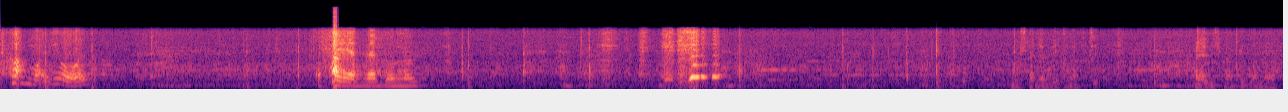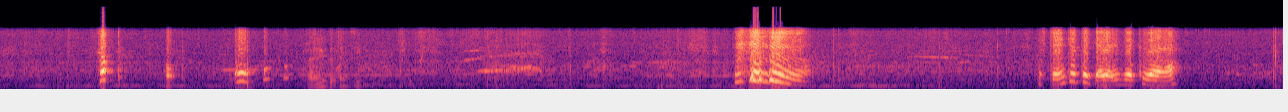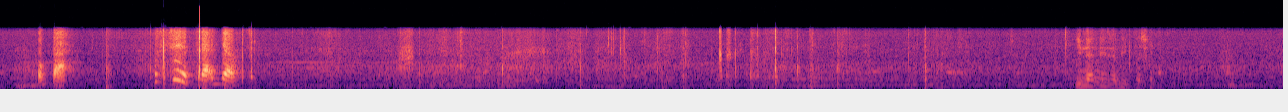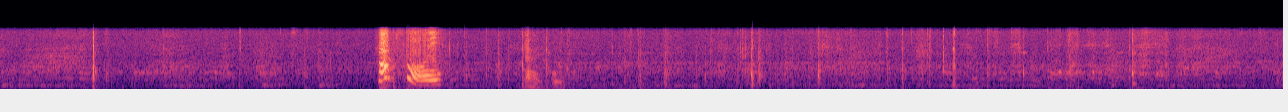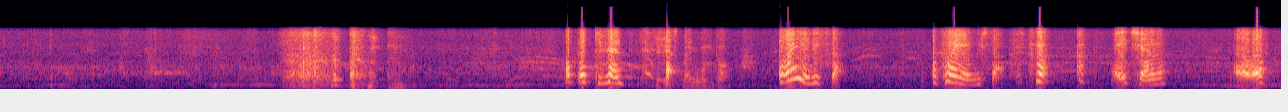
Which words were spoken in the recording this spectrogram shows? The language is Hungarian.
már kamol jól. A fejed vedd onnan. Most hagyjad békén egy kicsit. Helyed is megfigyelem vele. Hopp. Hopp. Nagyon kötekszik. Most én kötök el ezekre. Hoppá. in anni da vita. E poi? Dai, poi. Ho fatto una... Sì, stai punto. E come hai visto? E come hai visto? E c'è, no? Eh,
